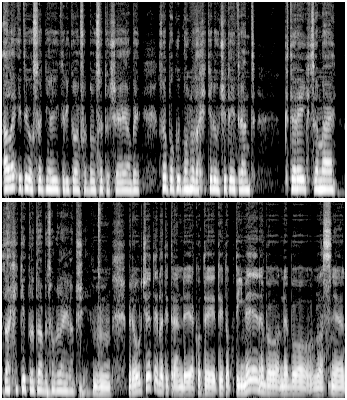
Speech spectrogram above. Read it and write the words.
ale i ty ostatní lidi, kteří kolem fotbalu se točí, aby jsme pokud možno zachytili určitý trend který chceme zachytit pro to, aby jsme byli nejlepší. Hmm. Kdo určuje tyhle ty trendy, jako ty, ty top týmy, nebo, nebo vlastně,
